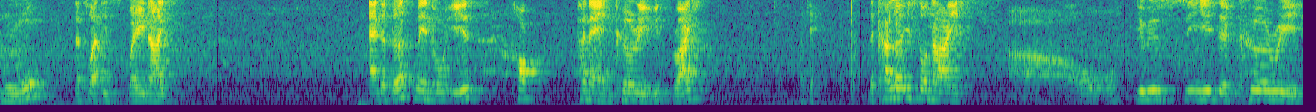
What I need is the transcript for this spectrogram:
Mu. This one is very nice. And the third menu is pork panang curry with rice. Okay. The color is so nice. You will see the curry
